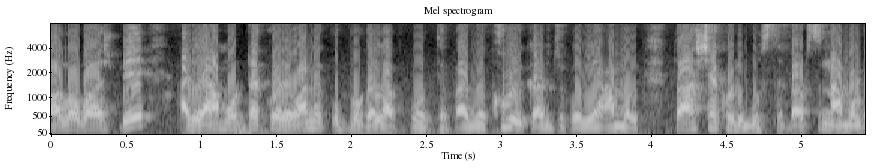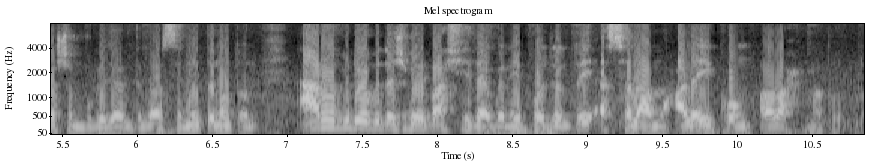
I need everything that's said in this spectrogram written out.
ভালোবাসবে, আর এই আমলটা করে অনেক উপকার লাভ করতে পারবে। খুবই কার্যকরী আমল। তো আশা করি বুঝতে পারছেন, আমলটা সম্পর্কে জানতে পারছেন। নতুন নতুন আরও ভিডিও সবাই পাশে থাকবেন। এই পর্যন্তই আসসালামু আলাইকুম আ রহমতুল্লাহ।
